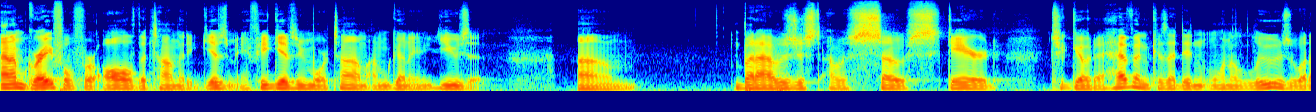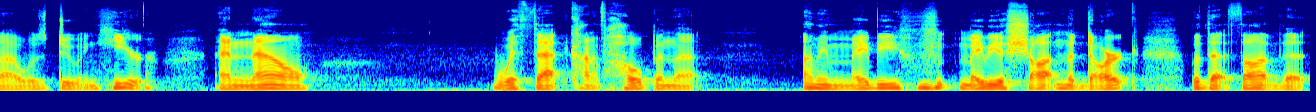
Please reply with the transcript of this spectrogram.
and I'm grateful for all of the time that He gives me. If He gives me more time, I'm going to use it. Um, but I was just, I was so scared to go to heaven because I didn't want to lose what I was doing here. And now, with that kind of hope and that, I mean, maybe, maybe a shot in the dark, with that thought that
